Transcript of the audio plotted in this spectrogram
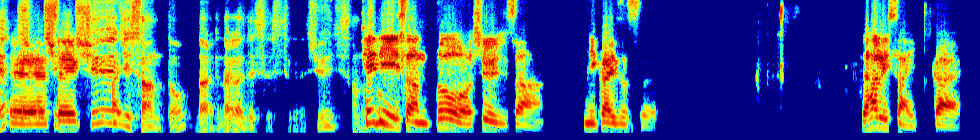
え、ーし正しゅうじさんと？誰誰が出てたっけしゅうじさんと？ケリーさんと修二さん2回ずつ。で、ハルヒさん1回。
